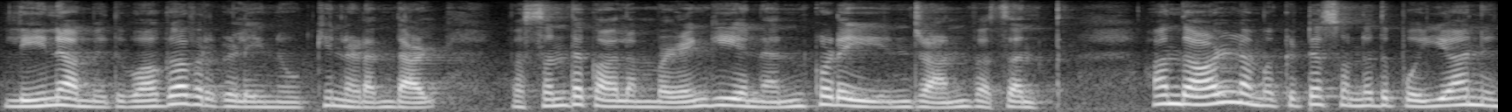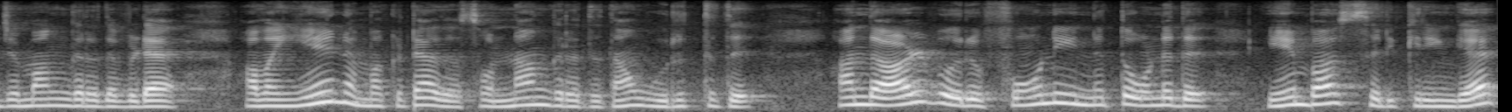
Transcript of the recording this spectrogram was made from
லீனா மெதுவாக அவர்களை நோக்கி நடந்தாள். வசந்த காலம் வழங்கிய நன்கொடை என்றான் வசந்த். அந்த ஆள் நம்மக்கிட்ட சொன்னது பொய்யா நிஜமாங்கிறத விட அவன் ஏன் நம்மக்கிட்ட அதை சொன்னாங்கிறது தான் உறுத்துது. அந்த ஆள் ஒரு ஃபோனின்னு தோணுது. ஏன் பாஸ் சிரிக்கிறீங்க?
